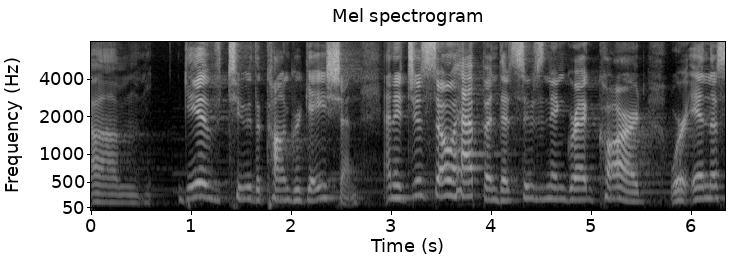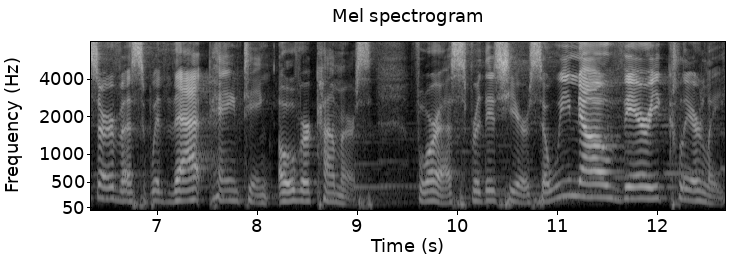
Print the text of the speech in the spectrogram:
um, give to the congregation. And it just so happened that Susan and Greg Card were in the service with that painting, Overcomers, for us for this year. So we know very clearly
